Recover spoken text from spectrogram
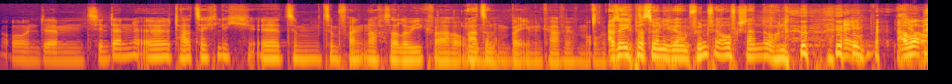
Und ähm, sind dann äh, tatsächlich äh, zum, zum Frank nach Salawi gefahren, um, um, bei ihm einen Kaffee vom Ofen Also ich persönlich wäre um 5 Uhr aufgestanden. Und aber,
